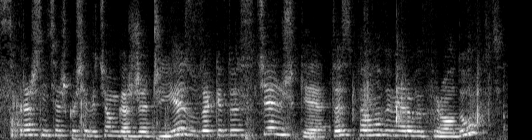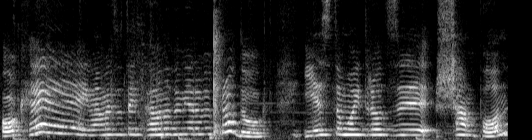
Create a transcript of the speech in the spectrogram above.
Strasznie ciężko się wyciąga rzeczy. Jezus, jakie to jest ciężkie. To jest pełnowymiarowy produkt? Okej, mamy tutaj pełnowymiarowy produkt. I jest to, moi drodzy, szampon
